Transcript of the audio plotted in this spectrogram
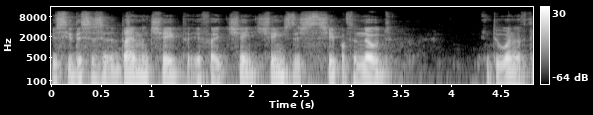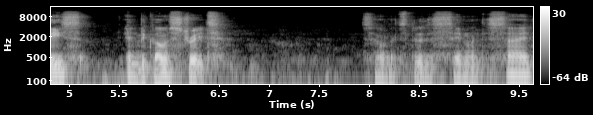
you see this is a diamond shape. If I change, change the shape of the node into one of these, it becomes straight. So let's do the same on the side.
